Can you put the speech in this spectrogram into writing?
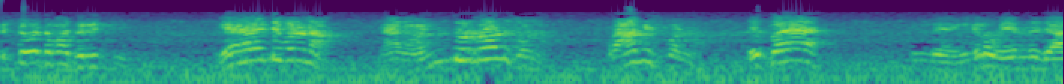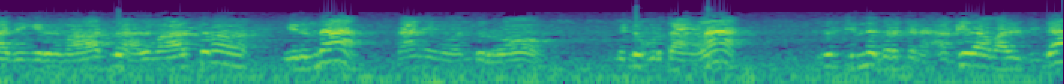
திட்டவட்டமா தெரிஞ்சு கேரண்டி பண்ணா நாங்க வந்துடுறோம்னு சொன்னோம். பிராமிஸ் பண்ணோம். இப்ப இந்த எங்களை உயர்ந்த ஜாதிங்கிறது மாத்திரம் அது மாத்திரம் இருந்தா நாங்க இங்க வந்துடுறோம். விட்டு கொடுத்தாங்களா? இது சின்ன பிரச்சனை. அக்கிதா பாதிச்சுட்டா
